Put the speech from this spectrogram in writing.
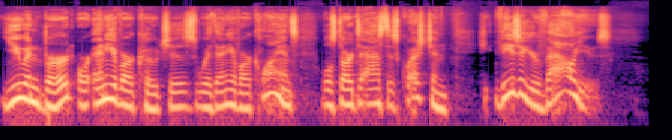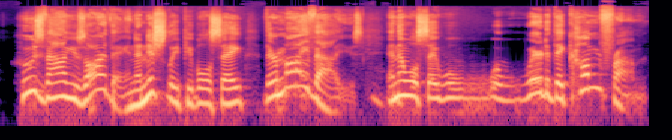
you and Bert, or any of our coaches with any of our clients, will start to ask this question: These are your values whose values are they? And initially, people will say, they're my values. And then we'll say, well, well, where did they come from?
